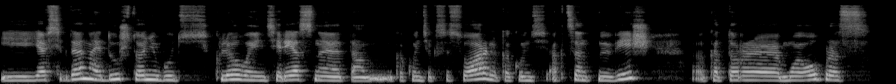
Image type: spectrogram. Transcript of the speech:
И я всегда найду что-нибудь клевое, интересное, там, какой-нибудь аксессуар или какую-нибудь акцентную вещь, э, которая мой образ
